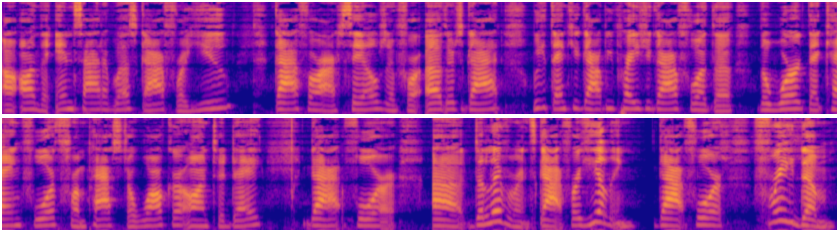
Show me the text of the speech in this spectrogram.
uh, on the inside of us, God, for you. God, for ourselves and for others, God. We thank you, God. We praise you, God, for the, the word that came forth from Pastor Walker on today. God, for uh, deliverance, God, for healing, God, for freedom,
